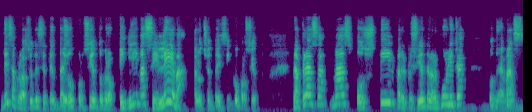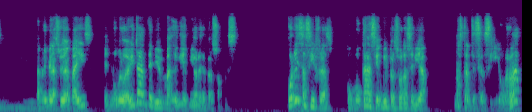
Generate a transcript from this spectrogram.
desaprobación de 72%, pero en Lima se eleva al 85%. La plaza más hostil para el presidente de la República, donde además la primera ciudad del país el número de habitantes, viven más de 10 millones de personas. Con esas cifras, convocar a 100.000 personas sería bastante sencillo, ¿verdad?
